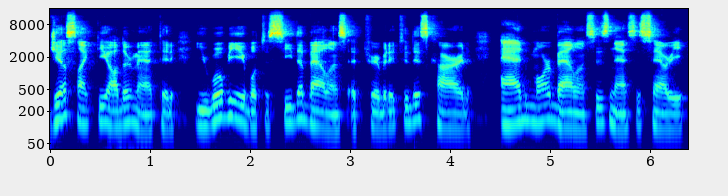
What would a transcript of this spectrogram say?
Just like the other method, you will be able to see the balance attributed to this card, add more balance balances necessary,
